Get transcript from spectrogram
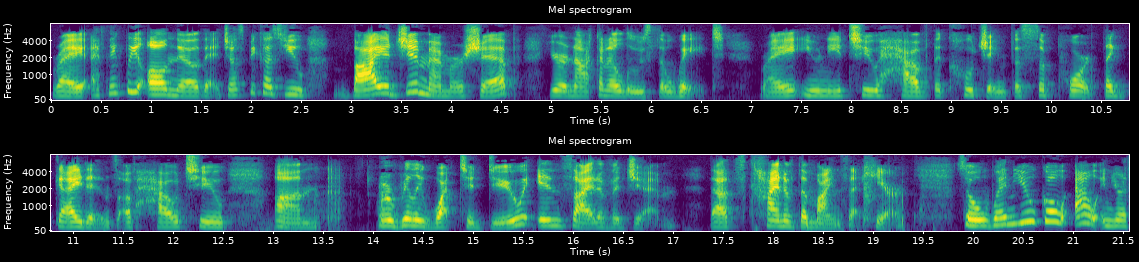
right? I think we all know that just because you buy a gym membership, you're not going to lose the weight right? You need to have the coaching, the support, the guidance of how to, um, or really what to do inside of a gym. That's kind of the mindset here. So when you go out and you're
